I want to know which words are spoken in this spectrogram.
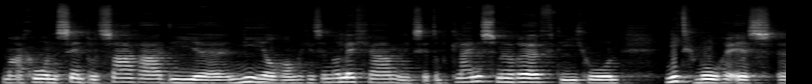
Maar gewoon een simpele Sarah die eh, niet heel handig is in haar lichaam. En ik zit op een kleine smurf die gewoon niet geboren is uh,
